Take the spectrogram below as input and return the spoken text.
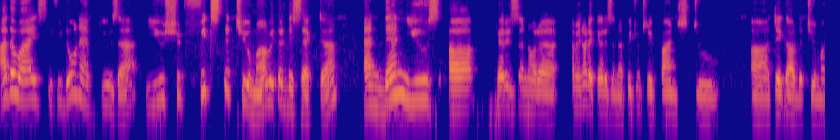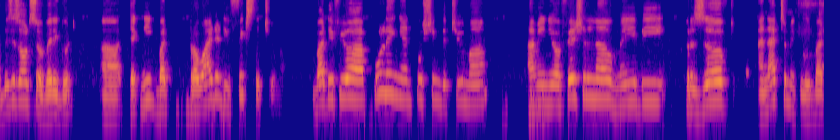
Otherwise, if you don't have Cusa, you should fix the tumor with a dissector and then use a Kerrison or a, I mean, not a Kerrison, a pituitary punch to uh, take out the tumor. This is also a very good uh, technique, but provided you fix the tumor. But if you are pulling and pushing the tumor, I mean, your facial nerve may be preserved anatomically, but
